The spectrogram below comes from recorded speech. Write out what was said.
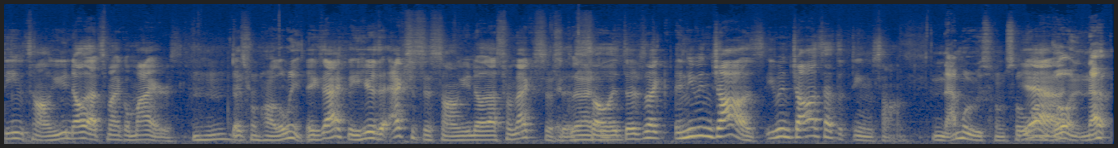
theme song, you know that's Michael Myers. hmm That's from Halloween. Exactly. You hear the Exorcist song, you know that's from Exorcist. Exactly. So it, there's like, and even Jaws, even Jaws has a theme song. And that movie's from so Yeah. long ago, and that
